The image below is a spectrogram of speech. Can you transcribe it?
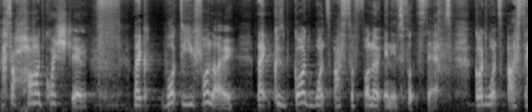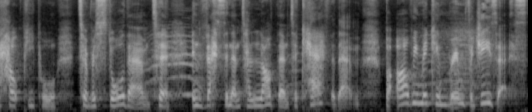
That's a hard question. Like, what do you follow? Like, because God wants us to follow in his footsteps. God wants us to help people, to restore them, to invest in them, to love them, to care for them. But are we making room for Jesus?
